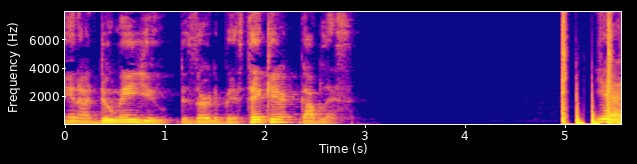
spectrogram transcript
and I do mean you, deserve the best. Take care. God bless. Yeah.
